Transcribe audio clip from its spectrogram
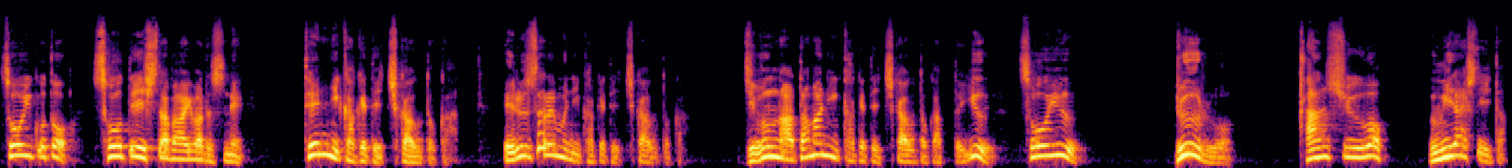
そういうことを想定した場合はですね、天にかけて誓うとか、エルサレムにかけて誓うとか、自分の頭にかけて誓うとかという、そういうルールを、慣習を生み出していた。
